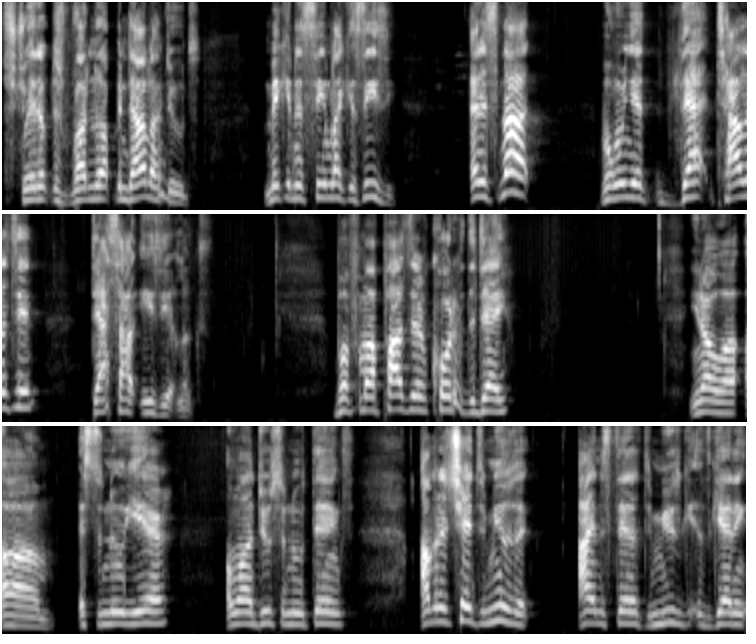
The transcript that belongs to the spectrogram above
Straight up just running up and down on dudes, making it seem like it's easy. And it's not. But when you're that talented, that's how easy it looks. But for my positive quote of the day, you know, uh, um, it's the new year. I want to do some new things. I'm gonna change the music. I understand that the music is getting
